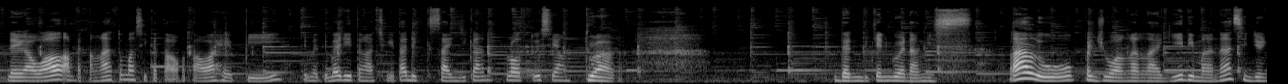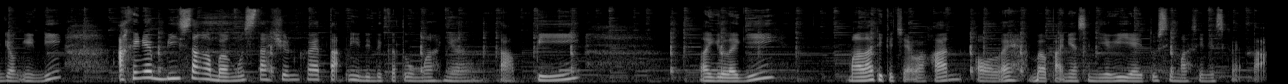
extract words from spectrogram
Dari awal sampai tengah tuh masih ketawa-ketawa happy. Tiba-tiba di tengah cerita disajikan plot twist yang duar. Dan bikin gue nangis. Lalu perjuangan lagi di mana si Jun Kyung ini akhirnya bisa ngebangun stasiun kereta nih di dekat rumahnya. Tapi lagi-lagi malah dikecewakan oleh bapaknya sendiri yaitu si masinis kereta.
